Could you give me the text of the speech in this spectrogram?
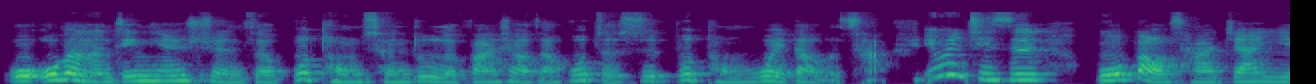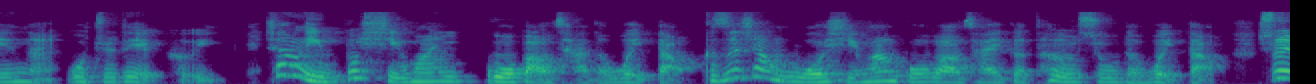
我我可能今天选择不同程度的发酵茶，或者是不同味道的茶，因为其实国宝茶加椰奶，我觉得也可以。像你不喜欢国宝茶的味道，可是像我喜欢国宝茶一个特殊的味道，所以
